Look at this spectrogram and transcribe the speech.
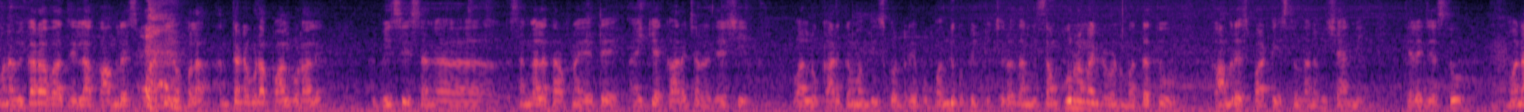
మన వికారాబాద్ జిల్లా కాంగ్రెస్ పార్టీ లోపల అంతటా కూడా పాల్గొనాలి. బీసీ సంఘ సంఘాల తరఫున అయితే ఐక్య కార్యాచరణ చేసి వాళ్ళు కార్యక్రమం తీసుకొని రేపు బంద్కు పిలిపించారో దానికి సంపూర్ణమైనటువంటి మద్దతు కాంగ్రెస్ పార్టీ ఇస్తుందన్న విషయాన్ని తెలియజేస్తూ మన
